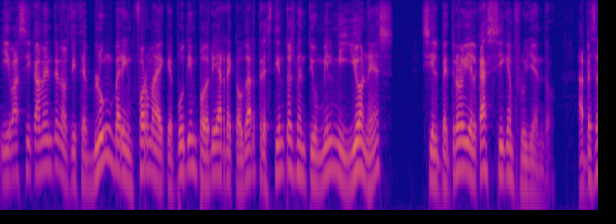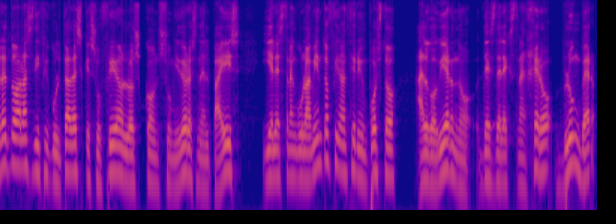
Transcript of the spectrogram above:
Y básicamente nos dice, Bloomberg informa de que Putin podría recaudar 321 mil millones si el petróleo y el gas siguen fluyendo. A pesar de todas las dificultades que sufrieron los consumidores en el país y el estrangulamiento financiero impuesto al gobierno desde el extranjero, Bloomberg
